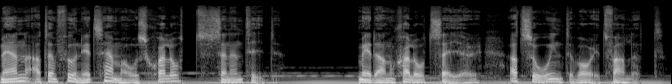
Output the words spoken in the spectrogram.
men att den funnits hemma hos Charlotte sedan en tid. Medan Charlotte säger att så inte varit fallet.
